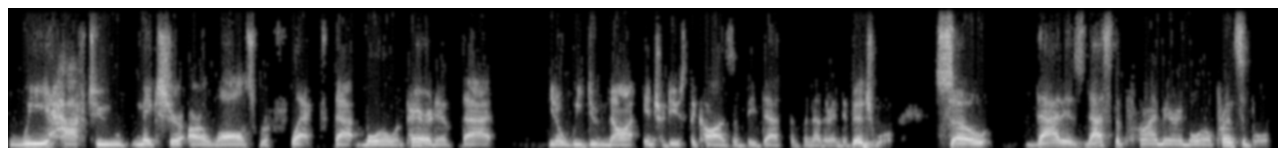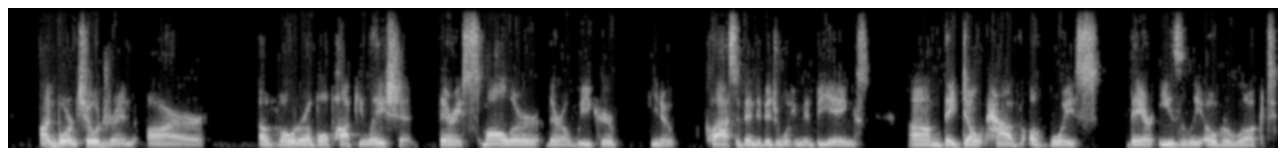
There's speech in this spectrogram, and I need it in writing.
we have to make sure our laws reflect that moral imperative that, you know, we do not introduce the cause of the death of another individual. So that is that's the primary moral principle. Unborn children are a vulnerable population. They're a smaller, they're a weaker, you know, class of individual human beings. Um, they don't have a voice. They are easily overlooked,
